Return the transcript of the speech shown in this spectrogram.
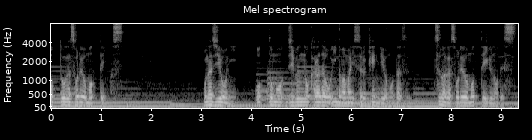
夫がそれを持っています。同じように夫も自分の体を意のままにする権利を持たず妻がそれを持っているのです。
